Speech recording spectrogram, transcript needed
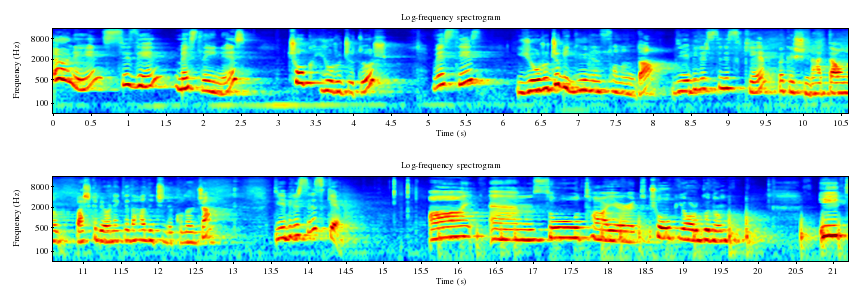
Örneğin sizin mesleğiniz çok yorucudur ve siz yorucu bir günün sonunda diyebilirsiniz ki, bakın şimdi hatta onu başka bir örnekle daha da içinde kullanacağım. Diyebilirsiniz ki, I am so tired, çok yorgunum. It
